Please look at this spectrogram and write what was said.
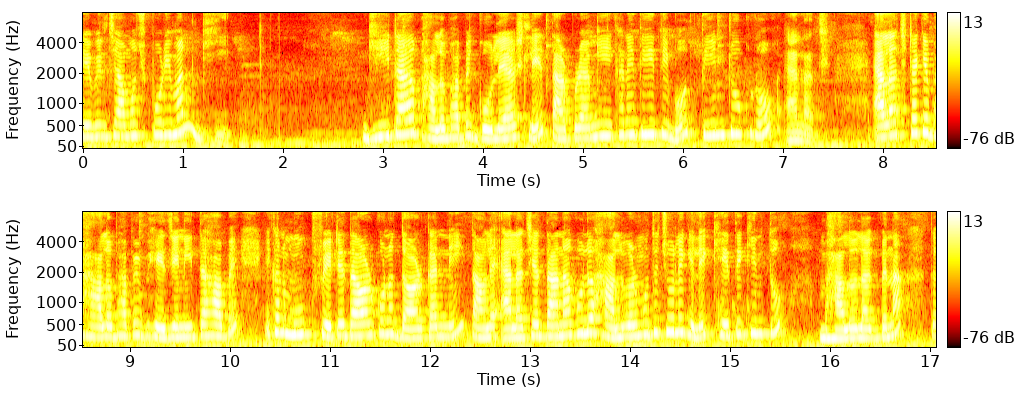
টেবিল চামচ পরিমাণ ঘি। ঘিটা ভালোভাবে গলে আসলে তারপরে আমি এখানে দিয়ে দিব তিন টুকরো এলাচ। এলাচটাকে ভালোভাবে ভেজে নিতে হবে। এখানে মুখ ফেটে দেওয়ার কোনো দরকার নেই। তাহলে এলাচের দানাগুলো হালুয়ার মধ্যে চলে গেলে খেতে কিন্তু ভালো লাগবে না। তো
